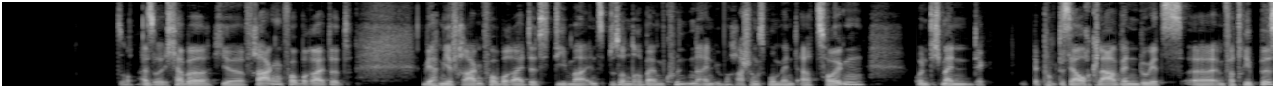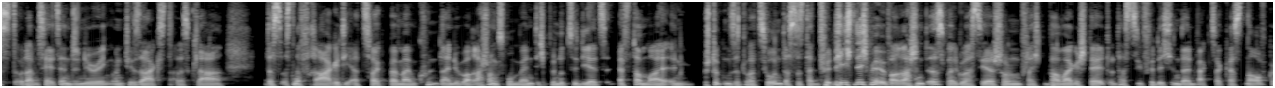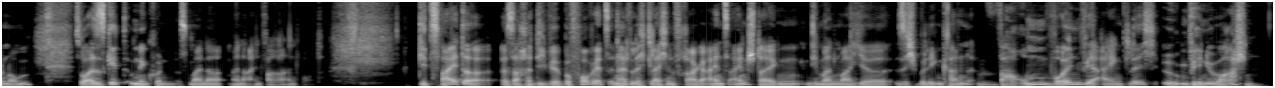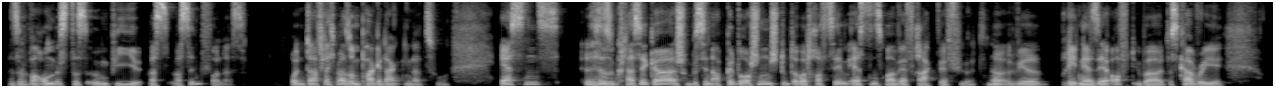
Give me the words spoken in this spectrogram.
So, also ich habe hier Fragen vorbereitet. Wir haben hier Fragen vorbereitet, die mal insbesondere beim Kunden einen Überraschungsmoment erzeugen. Und ich meine, der der Punkt ist ja auch klar, wenn du jetzt äh, im Vertrieb bist oder im Sales Engineering und dir sagst, alles klar, das ist eine Frage, die erzeugt bei meinem Kunden einen Überraschungsmoment. Ich benutze die jetzt öfter mal in bestimmten Situationen, dass es dann für dich nicht mehr überraschend ist, weil du hast sie ja schon vielleicht ein paar Mal gestellt und hast sie für dich in deinen Werkzeugkasten aufgenommen. So, also es geht um den Kunden, ist meine, meine einfache Antwort. Die zweite Sache, die wir, bevor wir jetzt inhaltlich gleich in Frage eins einsteigen, die man mal hier sich überlegen kann, warum wollen wir eigentlich irgendwen überraschen? Also warum ist das irgendwie was, was Sinnvolles? Und da vielleicht mal so ein paar Gedanken dazu. Erstens, das ist ja so ein Klassiker, schon ein bisschen abgedroschen, stimmt aber trotzdem, erstens mal, wer fragt, wer führt. Ne? Wir reden ja sehr oft über Discovery,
